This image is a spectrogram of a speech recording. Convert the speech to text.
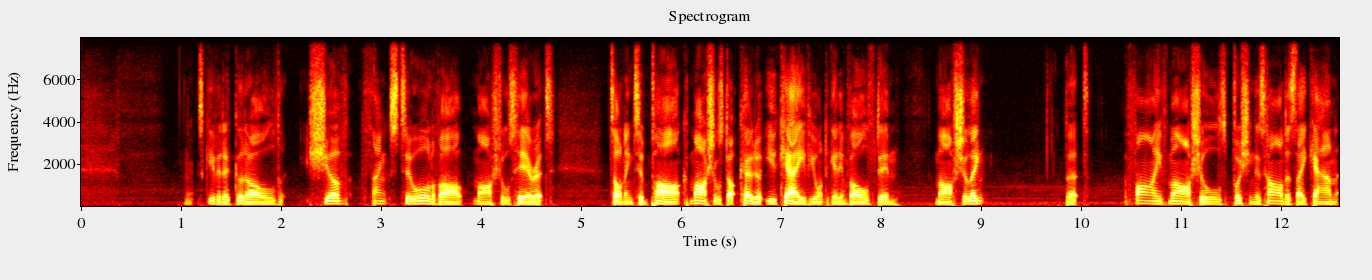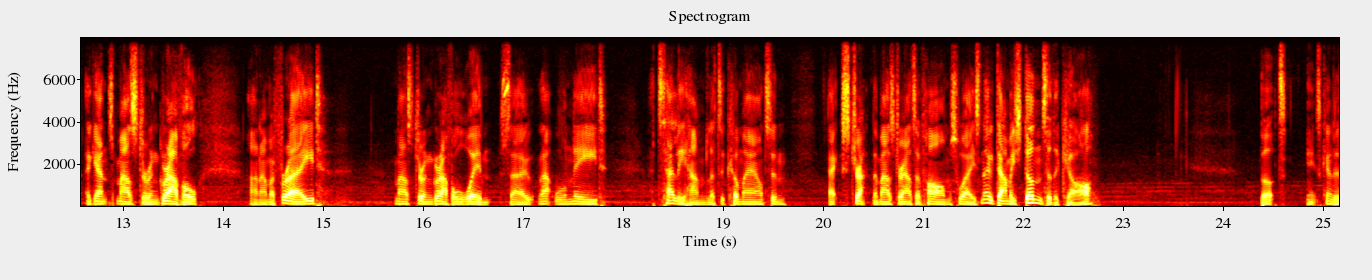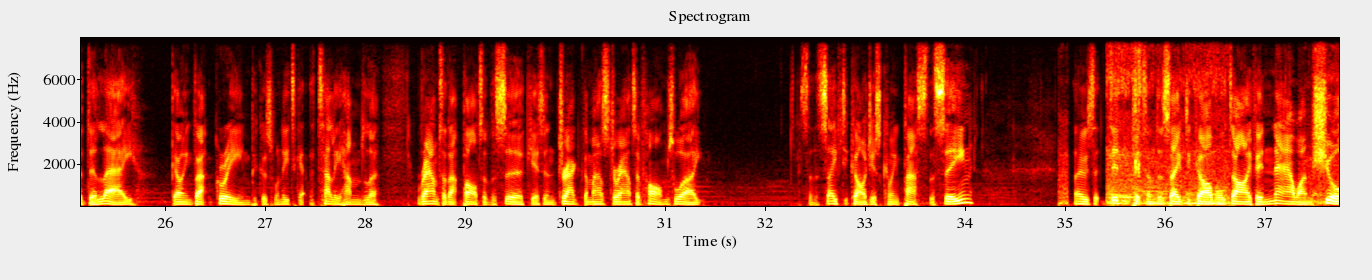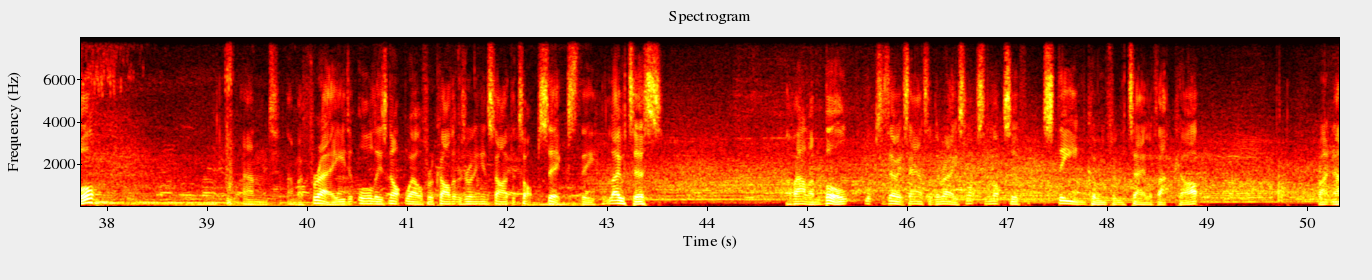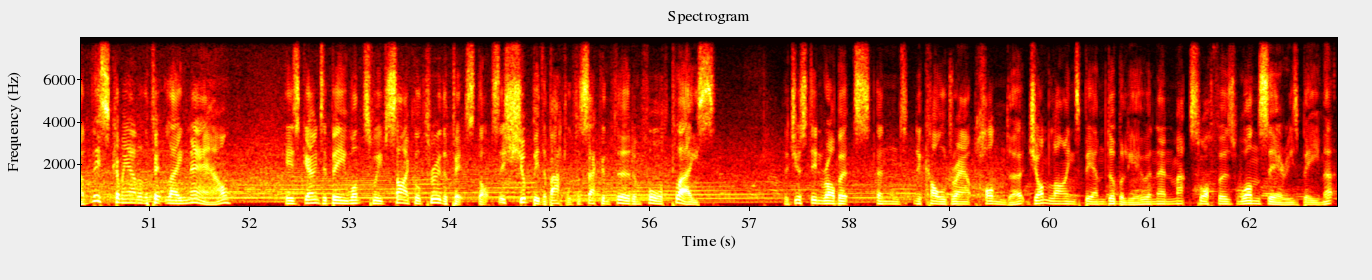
Let's give it a good old shove, thanks to all of our marshals here at Donington Park. Marshals.co.uk if you want to get involved in marshalling. But five marshals pushing as hard as they can against Mazda and Gravel. And I'm afraid Mazda and Gravel win. So that will need telehandler to come out and extract the Mazda out of harm's way. There's no damage done to the car. But it's going to delay going back green because we'll need to get the telehandler round to that part of the circuit and drag the Mazda out of harm's way. So the safety car just coming past the scene. Those that didn't fit under safety car will dive in now, I'm sure. And I'm afraid all is not well for a car that was running inside the top six. The Lotus of Alan Bull looks as though it's out of the race. Lots and lots of steam coming from the tail of that car. Right, now this coming out of the pit lane now is going to be, once we've cycled through the pit stops, this should be the battle for second, third and fourth place. The Justin Roberts and Nicole Drought Honda, John Lynes BMW and then Matt Swaffer's 1 Series Beamer.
